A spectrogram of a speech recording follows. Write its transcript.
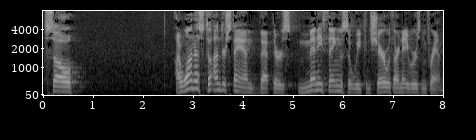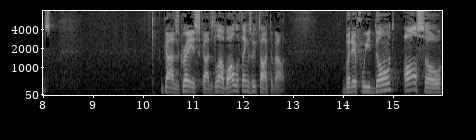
So, I want us to understand that there's many things that we can share with our neighbors and friends. God's grace, God's love, all the things we've talked about. But if we don't also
